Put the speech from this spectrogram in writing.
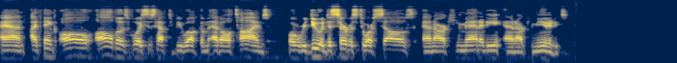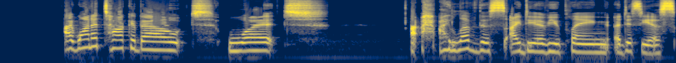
And I think all all those voices have to be welcome at all times, or we do a disservice to ourselves and our humanity and our communities. I want to talk about what I, love this idea of you playing Odysseus.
